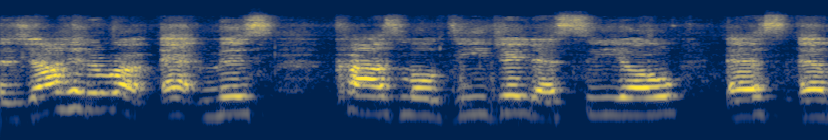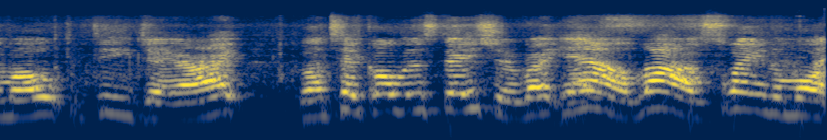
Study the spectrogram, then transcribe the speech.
Y'all hit her up at Miss Cosmo DJ. That's C O S M O DJ. All right, gonna take over the station right Yes. now, live, Sway in the Morning.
